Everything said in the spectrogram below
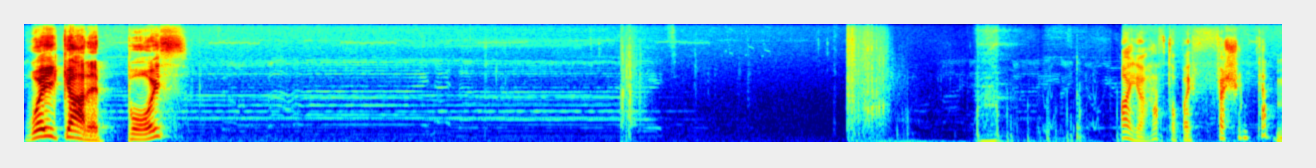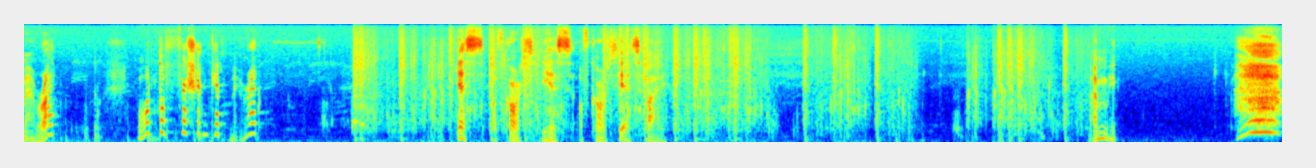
We got it, boys. Oh, you have to play fish and get me, right? You want to fish and get me, right? Yes, of course. Yes, of course. Yes, hi. I'm... Okay,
